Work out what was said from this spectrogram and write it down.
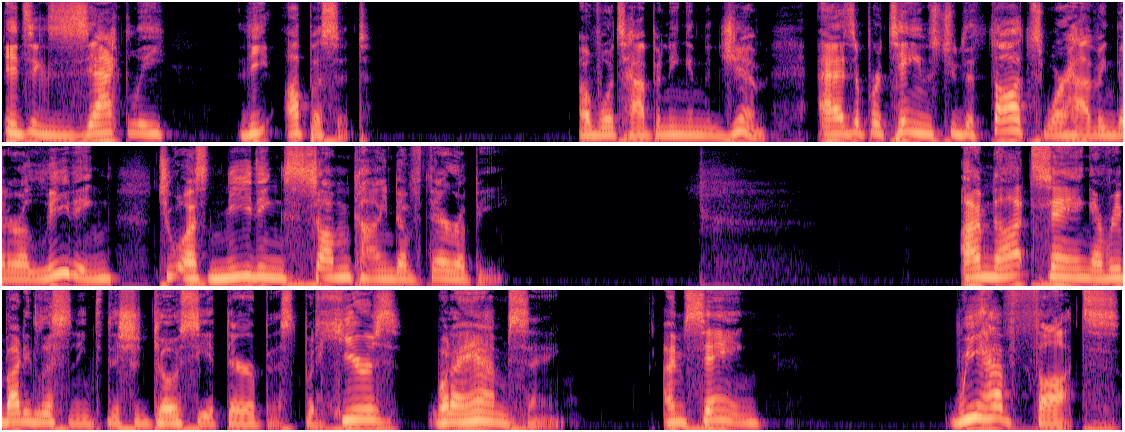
It's exactly the opposite of what's happening in the gym as it pertains to the thoughts we're having that are leading to us needing some kind of therapy. I'm not saying everybody listening to this should go see a therapist, but here's what I am saying I'm saying we have thoughts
